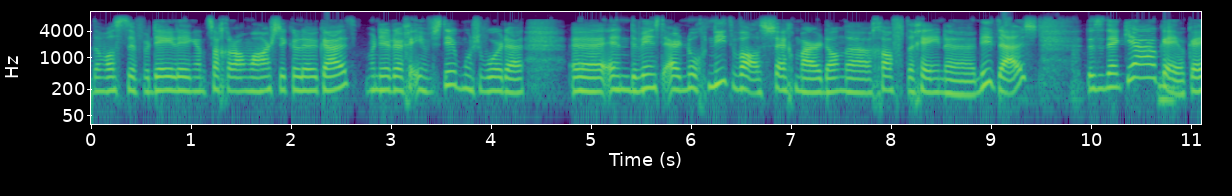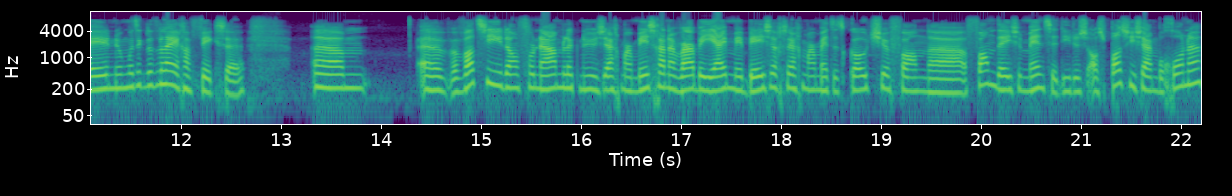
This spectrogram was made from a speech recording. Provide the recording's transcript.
dan was de verdeling en het zag er allemaal hartstikke leuk uit. Wanneer er geïnvesteerd moest worden en de winst er nog niet was, zeg maar, dan gaf degene niet thuis. Dus dan denk ik, ja, oké, oké, nu moet ik dat alleen gaan fixen. Ehm, eh, wat zie je dan voornamelijk nu zeg maar misgaan en waar ben jij mee bezig zeg maar met het coachen van, eh, van deze mensen die dus als passie zijn begonnen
